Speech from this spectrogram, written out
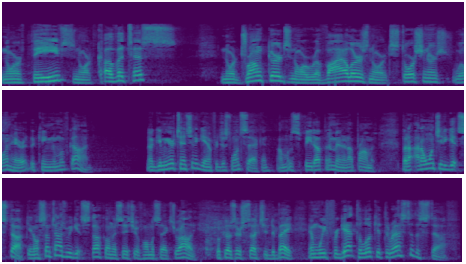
nor thieves, nor covetous, nor drunkards, nor revilers, nor extortioners will inherit the kingdom of God. Now give me your attention again for just one second. I'm going to speed up in a minute, I promise. But I don't want you to get stuck. You know, sometimes we get stuck on this issue of homosexuality because there's such a debate. And we forget to look at the rest of the stuff.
